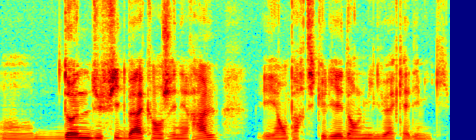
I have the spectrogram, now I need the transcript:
on donne du feedback en général et en particulier dans le milieu académique.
